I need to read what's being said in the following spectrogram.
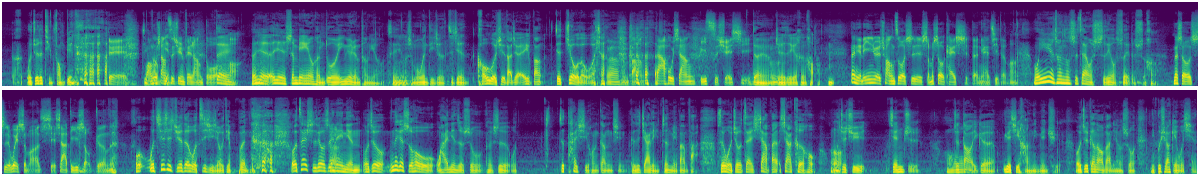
我觉得挺方便的，对，网络上资讯非常多，对。而且而且身边也有很多音乐人朋友，所以有什么问题就直接抠过去，他就哎帮就救了我，嗯，很棒，大家互相彼此学习，对，我觉得这个很好。嗯，那你的音乐创作是什么时候开始的？你还记得吗？我音乐创作是在我十六岁的时候，那时候是为什么写下第一首歌呢？我我其实觉得我自己有点笨。我在十六岁那一年，我就那个时候我还念着书，可是我就太喜欢钢琴，可是家里真没办法，所以我就在下班下课后，我就去兼职，就到一个乐器行里面去。我就跟老板娘说：“你不需要给我钱，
